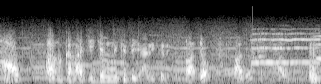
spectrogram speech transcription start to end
आओ कराची चलने की तैयारी करें। आ जाओ आ जाओ।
